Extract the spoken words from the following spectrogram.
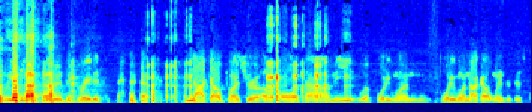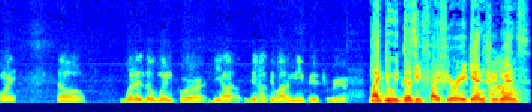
Will he be considered the greatest knockout puncher of all time? I mean, he, what 41, 41 knockout wins at this point. So, what does a win for Deont- Deontay Wilder mean for his career? Like, do he does he fight Fury again if he uh-huh. wins?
